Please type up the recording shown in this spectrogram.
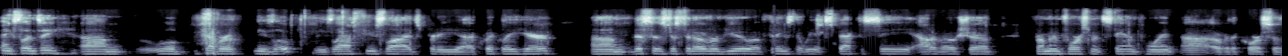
Thanks, Lindsay. Um, we'll cover these, these last few slides pretty uh, quickly here. Um, this is just an overview of things that we expect to see out of OSHA from an enforcement standpoint uh, over the course of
